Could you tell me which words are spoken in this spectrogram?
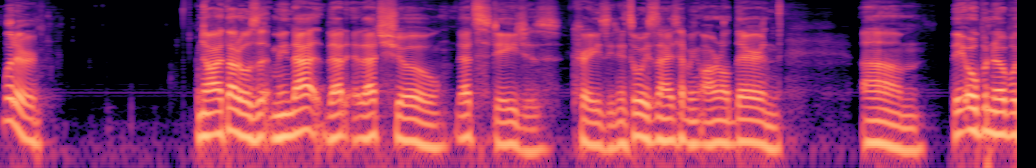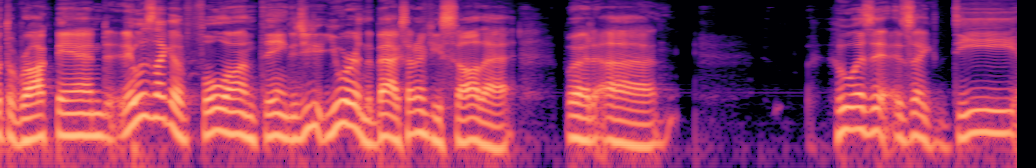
whatever. No, I thought it was. I mean that that that show, that stage is crazy, and it's always nice having Arnold there. And um, they opened up with the rock band. It was like a full on thing. Did you you were in the back? So I don't know if you saw that, but uh, who was it? It's like D.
